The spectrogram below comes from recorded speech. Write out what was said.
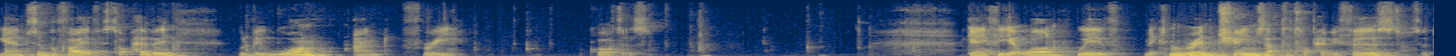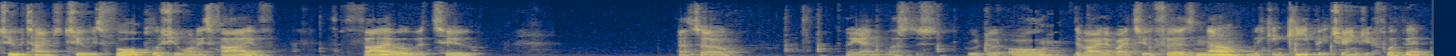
Again, simplify if it's top heavy, would be 1 and 3 quarters. Again, if you get one with mixed numbering, change that to top heavy first. So 2 times 2 is 4, plus your 1 is 5. 5 over 2. And so Again, let's just we'll do it all divided by two thirds. Now we can keep it, change it, flip it.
